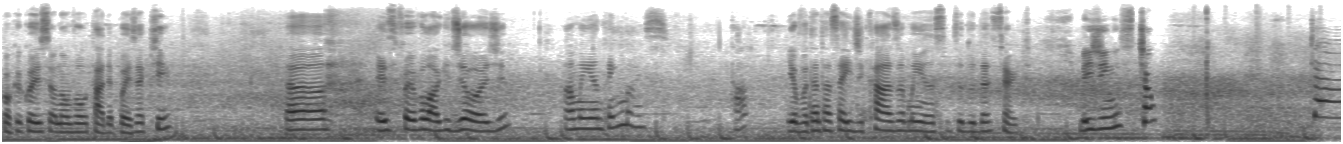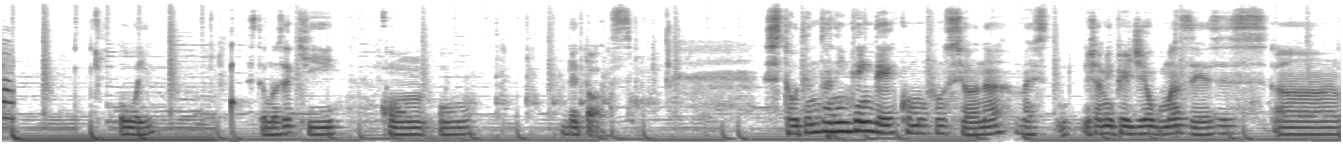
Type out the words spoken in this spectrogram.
qualquer coisa se eu não voltar depois aqui. Uh, esse foi o vlog de hoje. Amanhã tem mais, tá? E eu vou tentar sair de casa amanhã se tudo der certo. Beijinhos, tchau! Tchau! Oi, estamos aqui com o Detox. Estou tentando entender como funciona, mas já me perdi algumas vezes. Uh...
